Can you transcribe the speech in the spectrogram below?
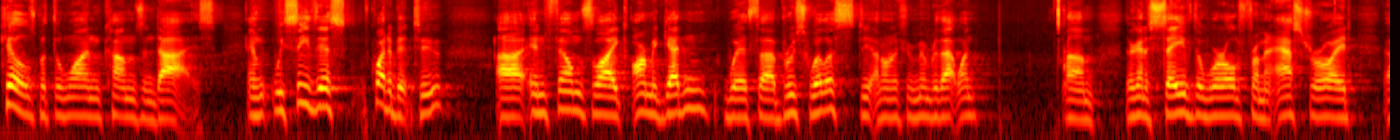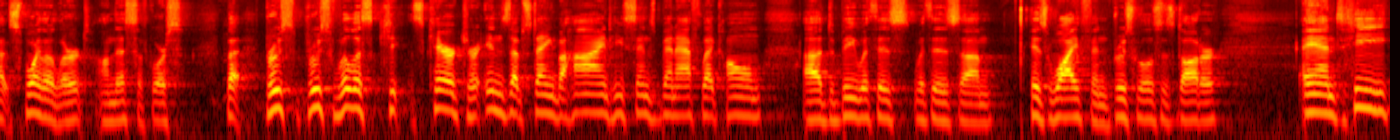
kills, but the one comes and dies. And we see this quite a bit too. Uh, in films like Armageddon with uh, Bruce Willis. I don't know if you remember that one. Um, they're going to save the world from an asteroid. Uh, spoiler alert on this, of course. But Bruce, Bruce Willis' character ends up staying behind. He sends Ben Affleck home uh, to be with his, with his, um, his wife and Bruce Willis's daughter. And he,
